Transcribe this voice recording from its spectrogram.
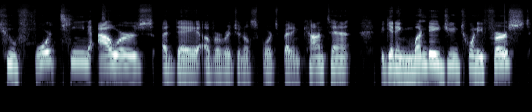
to 14 hours a day of original sports betting content beginning Monday, June 21st.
